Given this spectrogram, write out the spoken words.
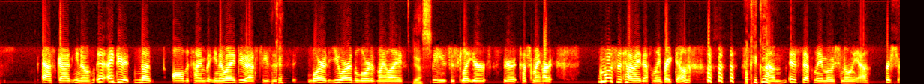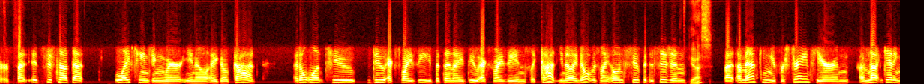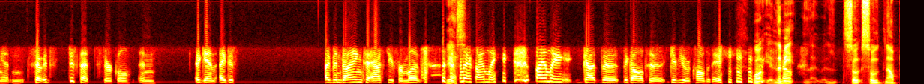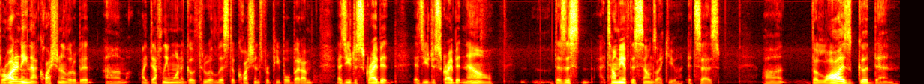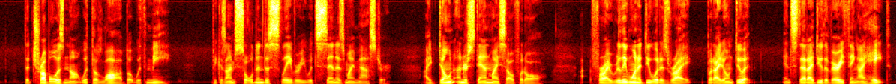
ask God, you know, I do it not all the time, but you know, when I do ask Jesus, Okay. Lord, you are the Lord of my life. Yes. Please just let your spirit touch my heart. Most of the time, I definitely break down. Okay, good. um, it's definitely emotional, yeah, for sure. But it's just not that life changing where you know I go, God, I don't want to do X, Y, Z, but then I do X, Y, Z, and it's like, God, you know, I know it was my own stupid decision, yes. but I'm asking you for strength here, and I'm not getting it, and so it's just that circle. And again, I just I've been dying to ask you for months, Yes. and I finally finally got the the gall to give you a call today. well, let me. So, so now broadening that question a little bit, um, I definitely want to go through a list of questions for people. But I'm, as you describe it, as you describe it now, does this tell me if this sounds like you? It says, uh, "The law is good. Then the trouble is not with the law, but with me, because I'm sold into slavery with sin as my master. I don't understand myself at all." for I really want to do what is right, but I don't do it. Instead, I do the very thing I hate.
